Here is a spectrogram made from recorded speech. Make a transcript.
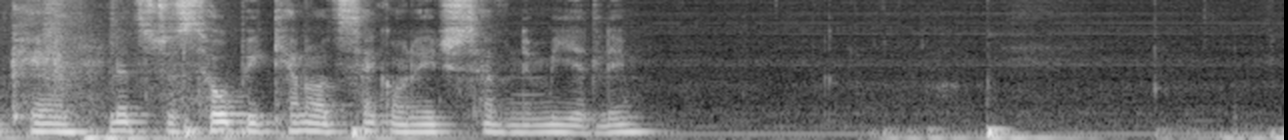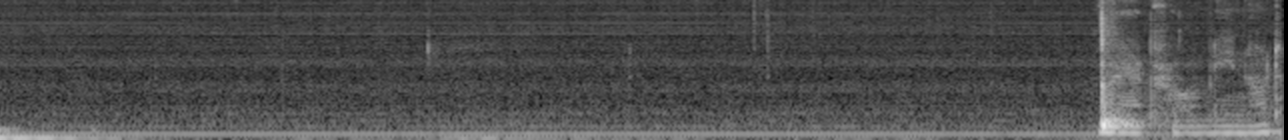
Okay, let's just hope he cannot sack on h7 immediately. Yeah, probably not.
